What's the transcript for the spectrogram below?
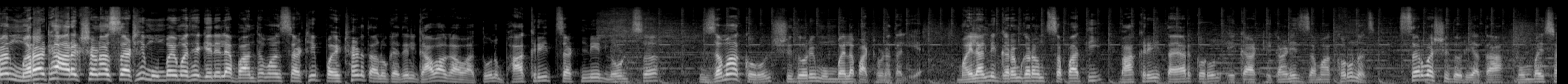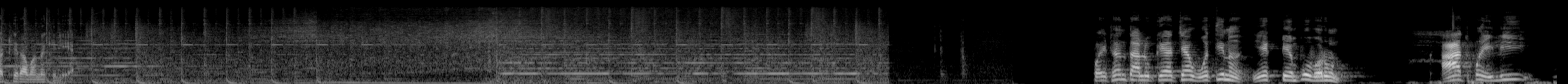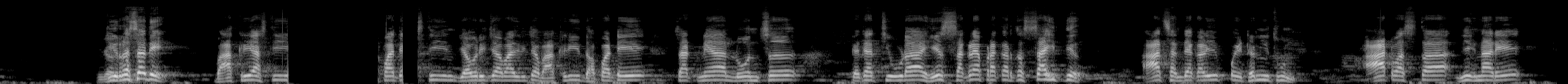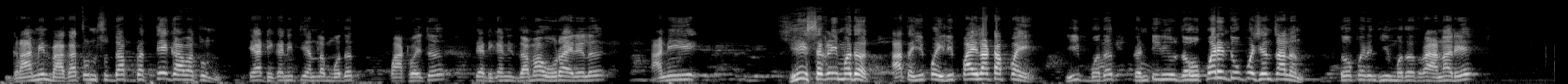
दरम्यान मराठा आरक्षणासाठी मुंबईमध्ये गेलेल्या बांधवांसाठी पैठण तालुक्यातील गावागावातून भाकरी चटणी लोणचं जमा करून शिदोरी मुंबईला पाठवण्यात आली आहे. महिलांनी गरम गरम चपाती भाकरी तयार करून एका ठिकाणी जमा करूनच सर्व शिदोरी आता मुंबईसाठी रवाना केली आहे. पैठण तालुक्याच्या वतीनं एक टेम्पो भरून आज पहिली. जी रसद. आहे भाकरी असतील चपात्या असतील ज्वारीच्या बाजरीच्या भाकरी धपाटे चटण्या लोणचं त्याच्यात चिवडा हे सगळ्या प्रकारचं साहित्य आज संध्याकाळी पैठण इथून आठ वाजता निघणारे ग्रामीण भागातून सुद्धा प्रत्येक गावातून त्या ठिकाणी त्यांना मदत पाठवायचं त्या ठिकाणी जमा होऊ राहिलेलं आणि ही सगळी मदत आता ही पहिली पहिला टप्पा आहे. ही मदत कंटिन्यू जोपर्यंत उपोषण चालन तोपर्यंत ही मदत राहणार आहे.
